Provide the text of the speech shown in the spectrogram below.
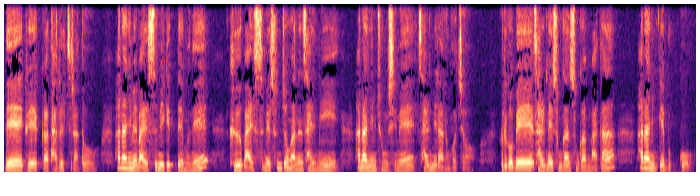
내 계획과 다를지라도 하나님의 말씀이기 때문에 그 말씀에 순종하는 삶이 하나님 중심의 삶이라는 거죠. 그리고 매 삶의 순간순간마다 하나님께 묻고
